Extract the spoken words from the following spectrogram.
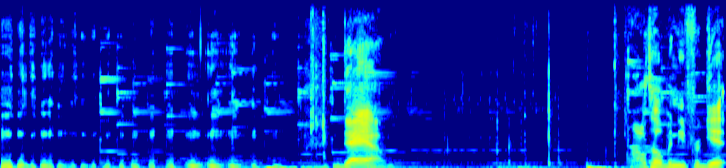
Damn. I was hoping he'd forget.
